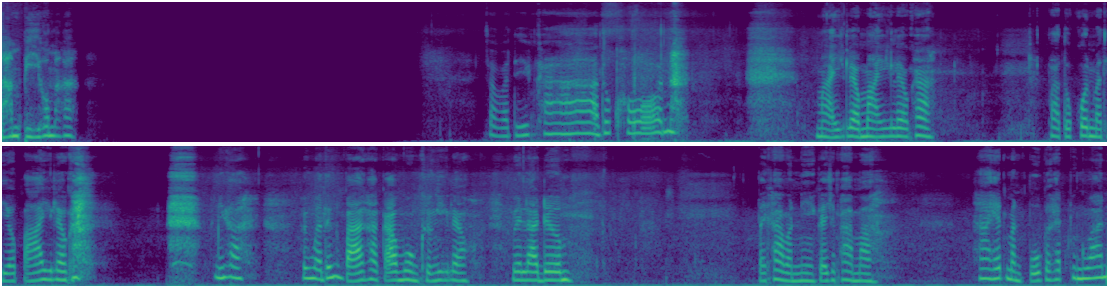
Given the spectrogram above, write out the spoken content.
ตามปีเข้ามาค่ะ สวัสดีค่ะ ทุกคน มาอีกแล้วมาอีกแล้วค่ะพาทุกคนมาเที่ยวป่าอีกแล้วค่ะ นี่ค่ะ เพิ่งมาถึงป่าค่ะเก้าโมงครึ่งอีกแล้ว เวลาเดิม ไปค่ะวันนี้ใครจะพามาห้าเฮ็ดมันปูกับเฮ็ดพึ่งว่าน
